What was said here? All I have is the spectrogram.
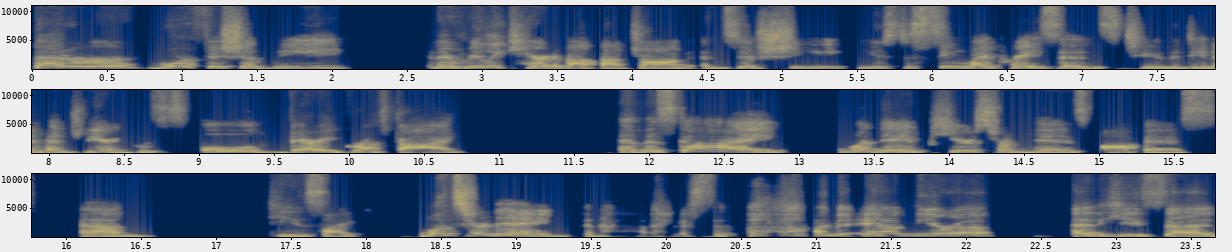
better, more efficiently. And I really cared about that job. And so she used to sing my praises to the dean of engineering, who's this old, very gruff guy. And this guy one day appears from his office and he's like, What's your name? And I said, I'm Ann Miura. And he said,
